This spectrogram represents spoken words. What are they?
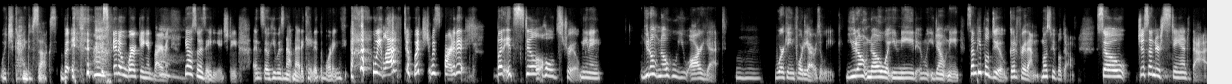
Which kind of sucks, but if it's in a working environment. He also has ADHD. And so he was not medicated the morning we left, which was part of it. But it still holds true, meaning you don't know who you are yet mm-hmm. working 40 hours a week. You don't know what you need and what you don't need. Some people do. Good for them. Most people don't. So just understand that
